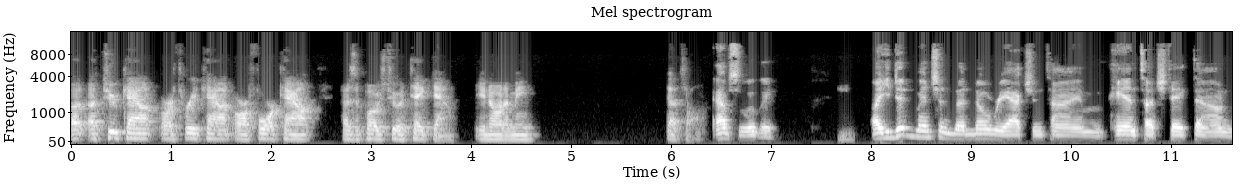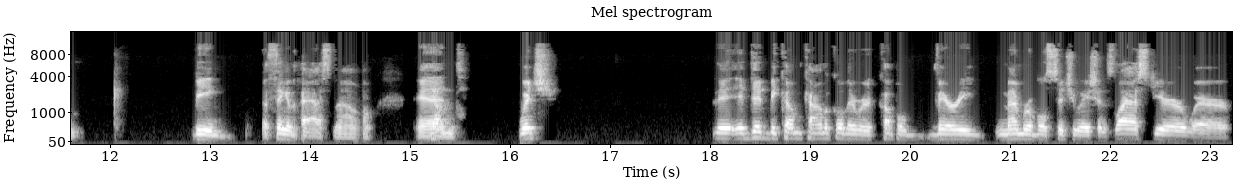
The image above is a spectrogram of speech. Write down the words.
a, a, two count or a three count or a four count as opposed to a takedown. You know what I mean? That's all. Absolutely. Uh, you did mention the no reaction time, hand touch takedown being a thing of the past now, and yep. which it, it did become comical. There were a couple very memorable situations last year where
